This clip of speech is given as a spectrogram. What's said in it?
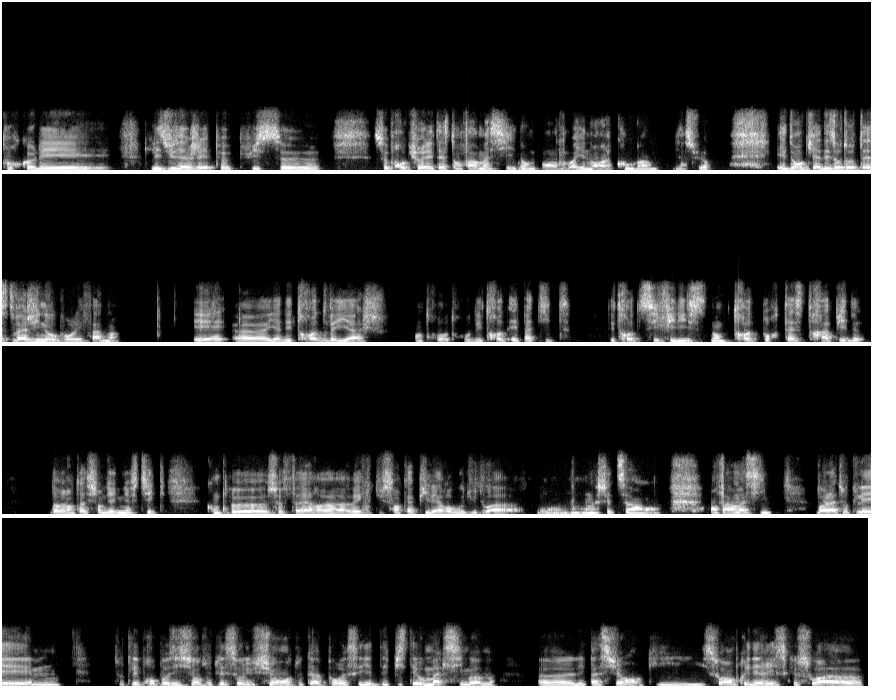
pour que les, les usagers puissent euh, se procurer les tests en pharmacie, donc en moyennant un coût, hein, bien sûr. Et donc, il y a des autotests vaginaux pour les femmes et euh, il y a des trottes VIH, entre autres, ou des trottes hépatite, des trottes syphilis, donc trottes pour tests rapides d'orientation diagnostique qu'on peut se faire avec du sang capillaire au bout du doigt. On, achète ça en, pharmacie. Voilà toutes les toutes les propositions, toutes les solutions, en tout cas pour essayer de dépister au maximum euh, les patients qui soit ont pris des risques, soit euh,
